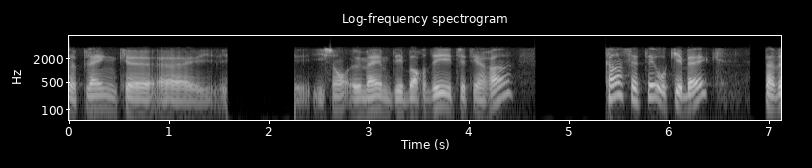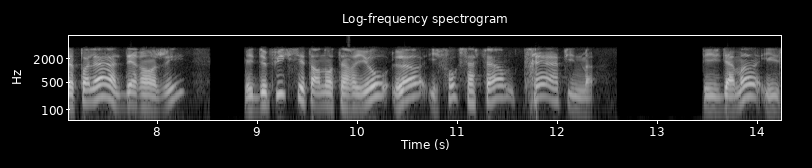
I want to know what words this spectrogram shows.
se plaignent qu'ils euh, sont eux-mêmes débordés, etc. Quand c'était au Québec, ça n'avait pas l'air à le déranger, mais depuis que c'est en Ontario, là, il faut que ça ferme très rapidement. Puis évidemment, il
